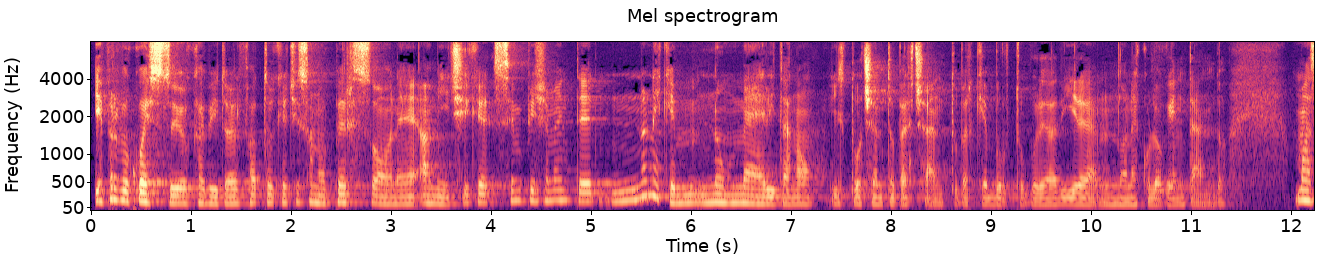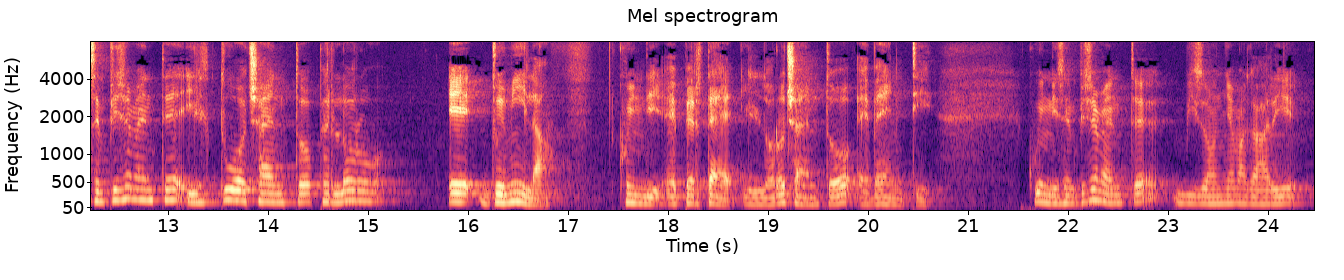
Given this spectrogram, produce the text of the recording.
E proprio questo io ho capito, è il fatto che ci sono persone, amici, che semplicemente non è che non meritano il tuo 100%, perché è brutto pure da dire, non è quello che intendo, ma semplicemente il tuo 100 per loro è 2000, quindi è per te il loro 100 è 20 quindi semplicemente bisogna magari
